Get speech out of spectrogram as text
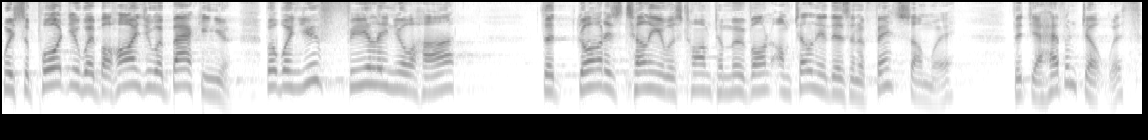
we support you. We're behind you. We're backing you. But when you feel in your heart that God is telling you it's time to move on, I'm telling you there's an offense somewhere that you haven't dealt with,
